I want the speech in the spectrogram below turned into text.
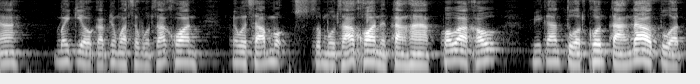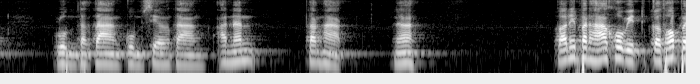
นะไม่เกี่ยวกับจังหวัดสมุทรสาครจังหวัดสามสมุทรสาครเนี่ยต่างหาก เพราะว่าเขามีการตรวจคนต่างด้าวตรวจกลุ่มต่างๆ กลุ่มเสี่ยงต่างๆ อันนั้น ต่างหากนะตอนนี้ปัญหาโควิด กระทบไป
